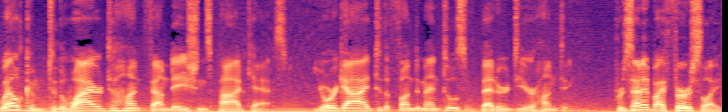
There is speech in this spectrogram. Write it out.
Welcome to the Wired to Hunt Foundations podcast, your guide to the fundamentals of better deer hunting. Presented by First Lite,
